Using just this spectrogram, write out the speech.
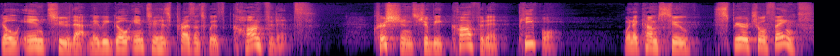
go into that. May we go into his presence with confidence. Christians should be confident people when it comes to spiritual things.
